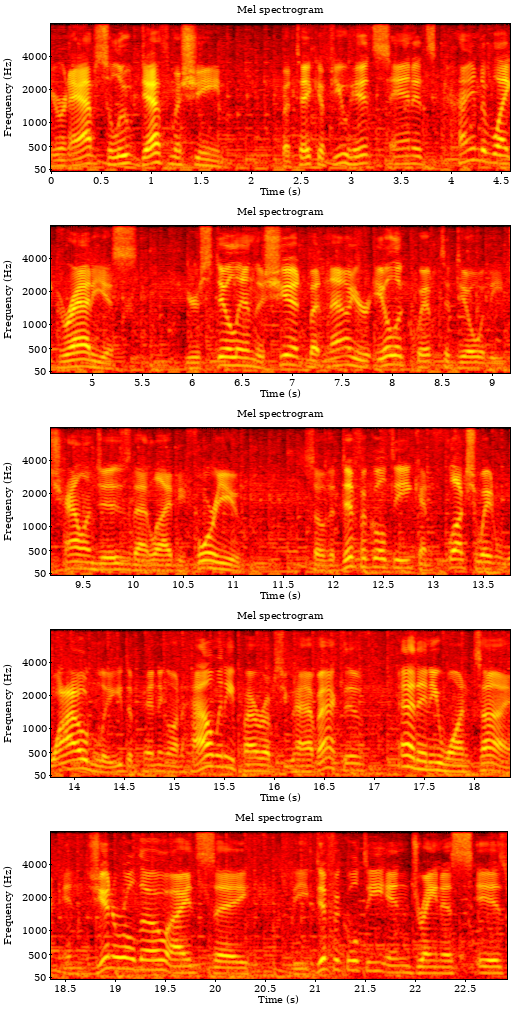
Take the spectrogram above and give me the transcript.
you're an absolute death machine. But take a few hits and it's kind of like Gradius. You're still in the shit, but now you're ill-equipped to deal with the challenges that lie before you so the difficulty can fluctuate wildly depending on how many power-ups you have active at any one time. In general though, I'd say the difficulty in Drainus is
